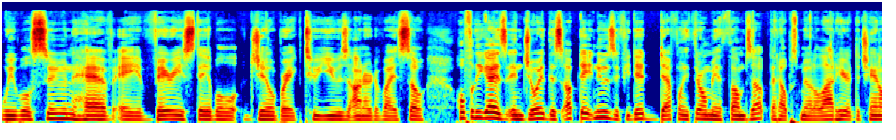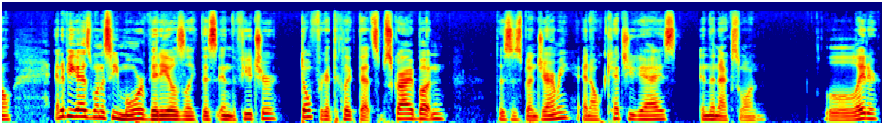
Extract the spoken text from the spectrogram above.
we will soon have a very stable jailbreak to use on our device. So hopefully you guys enjoyed this update news. If you did, definitely throw me a thumbs up. That helps me out a lot here at the channel. And if you guys want to see more videos like this in the future, don't forget to click that subscribe button. This has been Jeremy, and I'll catch you guys in the next one. Later.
